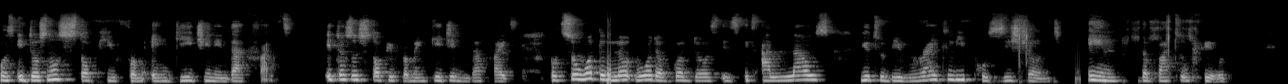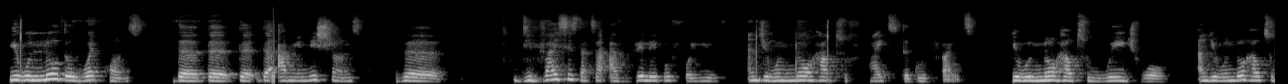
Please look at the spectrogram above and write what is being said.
But it does not stop you from engaging in that fight. It doesn't stop you from engaging in that fight. But so, what the word of God does is it allows you to be rightly positioned in the battlefield. You will know the weapons, the, the, the, the ammunitions, the devices that are available for you, and you will know how to fight the good fight. You will know how to wage war, and you will know how to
